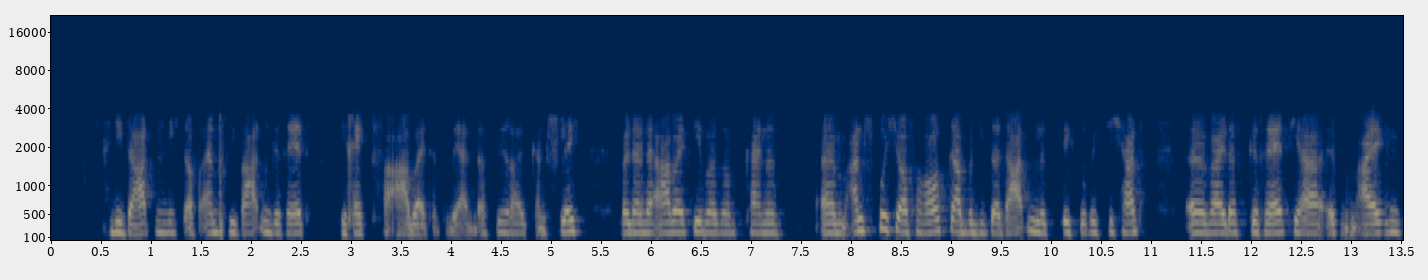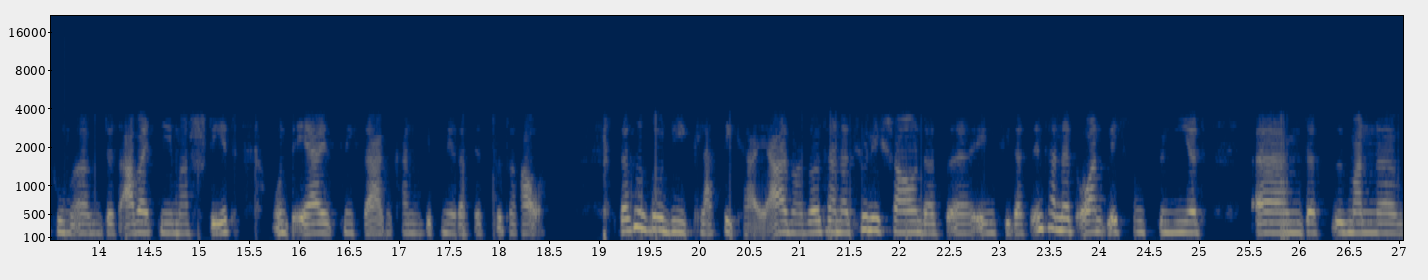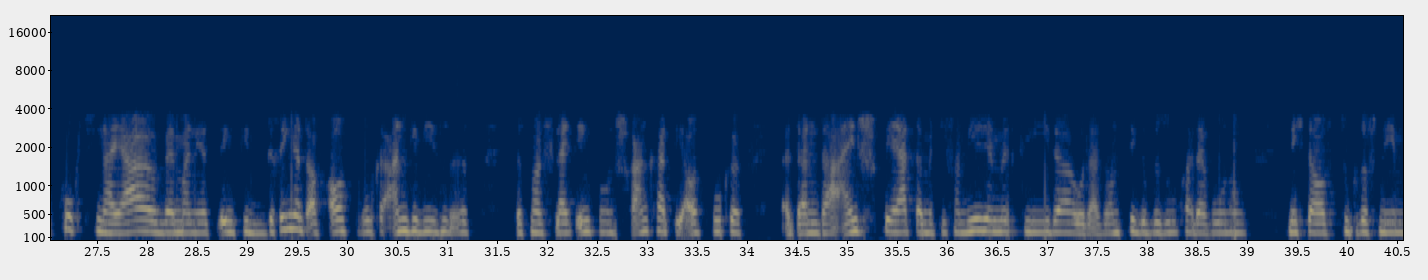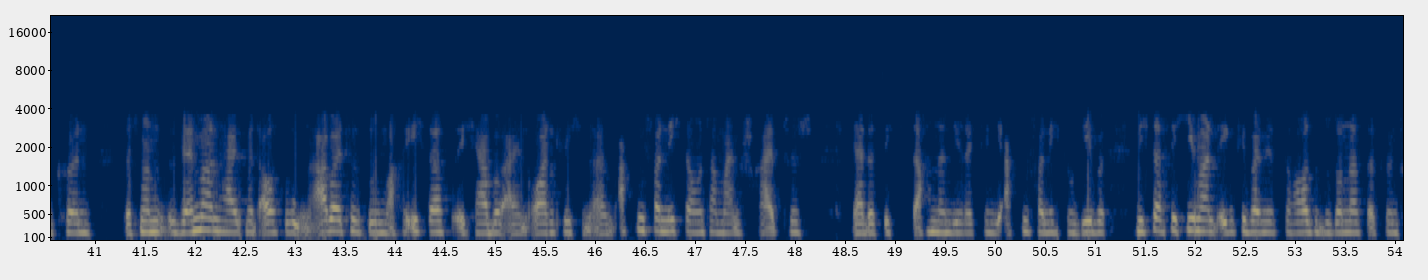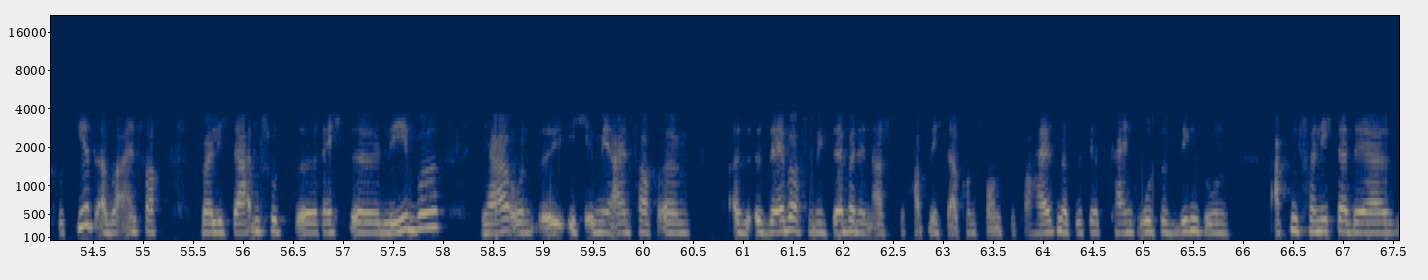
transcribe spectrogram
die Daten nicht auf einem privaten Gerät direkt verarbeitet werden. Das wäre halt ganz schlecht, weil dann der Arbeitgeber sonst keine ähm, Ansprüche auf Herausgabe dieser Daten letztlich so richtig hat, weil das Gerät ja im Eigentum ähm, des Arbeitnehmers steht und er jetzt nicht sagen kann, gib mir das jetzt bitte raus. Das sind so die Klassiker, ja. Man sollte natürlich schauen, dass äh, irgendwie das Internet ordentlich funktioniert, ähm, dass man äh, guckt, naja, wenn man jetzt irgendwie dringend auf Ausdrucke angewiesen ist, dass man vielleicht irgendwo einen Schrank hat, die Ausdrucke äh, dann da einsperrt, damit die Familienmitglieder oder sonstige Besucher der Wohnung nicht darauf Zugriff nehmen können. Dass man, wenn man halt mit Ausdrucken arbeitet, so mache ich das. Ich habe einen ordentlichen ähm, Aktenvernichter unter meinem Schreibtisch, ja, dass ich die Sachen dann direkt in die Aktenvernichtung gebe. Nicht, dass sich jemand irgendwie bei mir zu Hause besonders dafür interessiert, aber einfach, weil ich Datenschutzrecht äh, lebe, ja, und äh, ich mir einfach ähm, also selber für mich selber den Anspruch habe, mich da konform zu verhalten. Das ist jetzt kein großes Ding, so ein Aktenvernichter, der,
